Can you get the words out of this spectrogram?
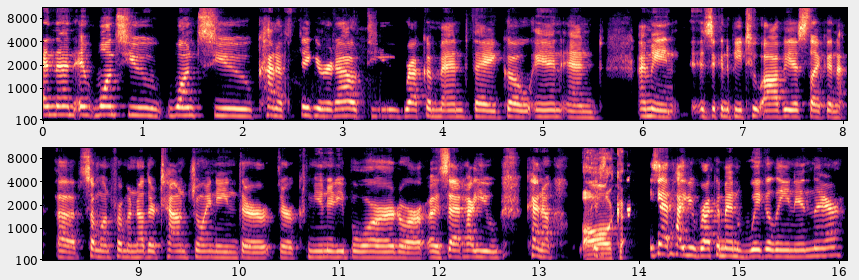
And then it, once you once you kind of figure it out do you recommend they go in and i mean is it going to be too obvious like an uh, someone from another town joining their their community board? Or is that how you kind of all is, is that how you recommend wiggling in there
